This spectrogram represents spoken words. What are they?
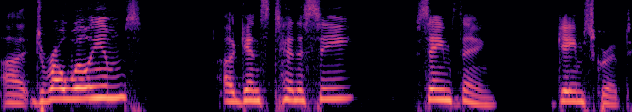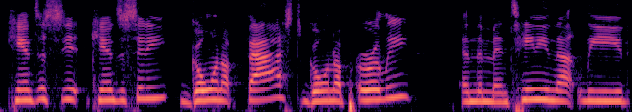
Uh, Darrell Williams against Tennessee, same thing. Game script: Kansas Kansas City going up fast, going up early, and then maintaining that lead,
